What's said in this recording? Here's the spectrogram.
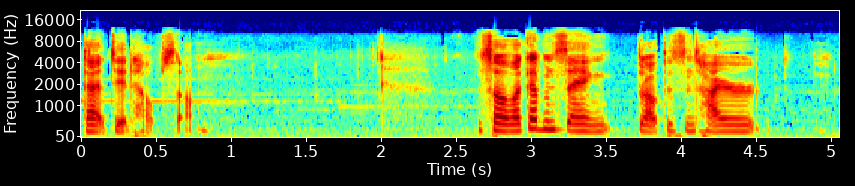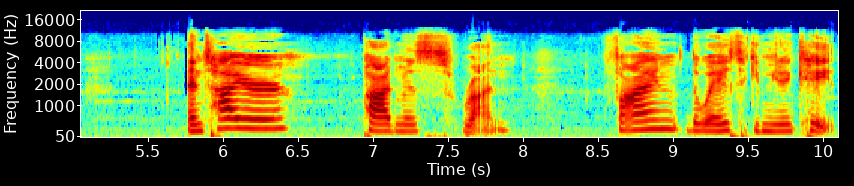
that did help some. So, like I've been saying throughout this entire entire Podmas run, find the ways to communicate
